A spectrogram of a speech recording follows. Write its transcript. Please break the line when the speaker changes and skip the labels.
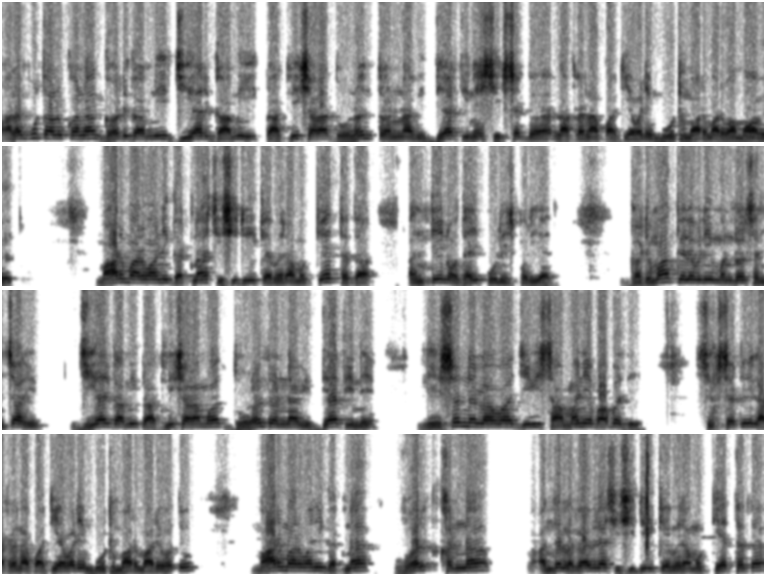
પાલનપુર તાલુકાના ગઢ ગામની જીઆર ગામી પ્રાથમિક શાળા ધોરણ ત્રણના વિદ્યાર્થીને શિક્ષક દ્વારા લાકડાના પાટિયા વડે મૂઠ માર મારવામાં આવ્યો હતો. માર મારવાની ઘટના સીસીટીવી કેમેરામાં કેદ થતાં અંતે નોંધાઈ પોલીસ ફરિયાદ. ગઢમાં કેળવણી મંડળ સંચાલિત જીઆર ગામી પ્રાથમિક શાળામાં ધોરણ ત્રણના વિદ્યાર્થીને લેસન ન લાવવા જેવી સામાન્ય બાબતે શિક્ષકે લાકડાના પાટિયા વડે મૂઠ માર માર્યો હતો. માર મારવાની ઘટના વર્ગખંડના અંદર લગાવેલા સીસીટીવી કેમેરામાં કેદ થતા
